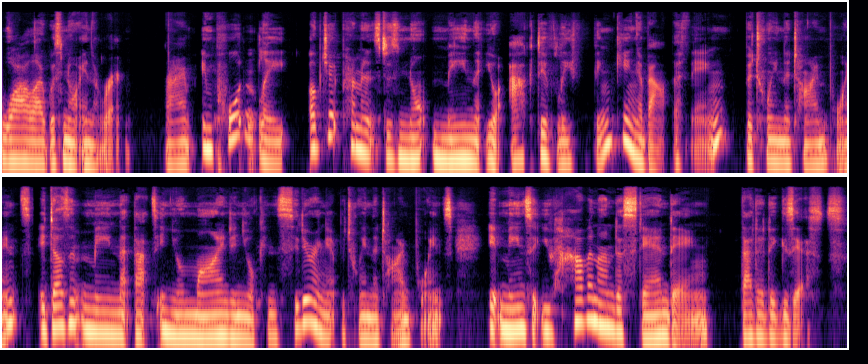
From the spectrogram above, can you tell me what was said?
while I was not in the room, right? Importantly, object permanence does not mean that you're actively thinking about the thing between the time points. It doesn't mean that that's in your mind and you're considering it between the time points. It means that you have an understanding that it exists,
